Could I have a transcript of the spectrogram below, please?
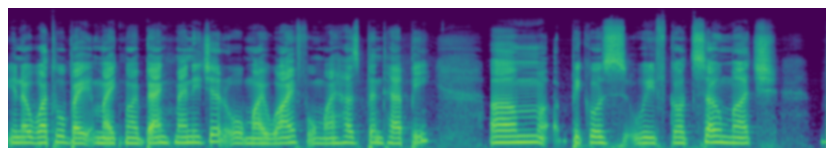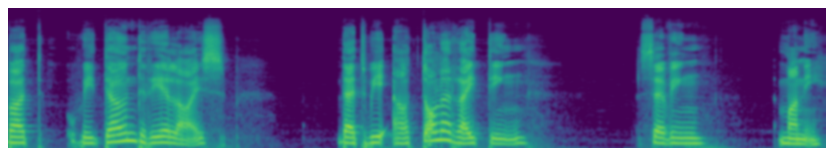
you know, what will ba- make my bank manager or my wife or my husband happy, um, because we've got so much, but we don't realize that we are tolerating saving money.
